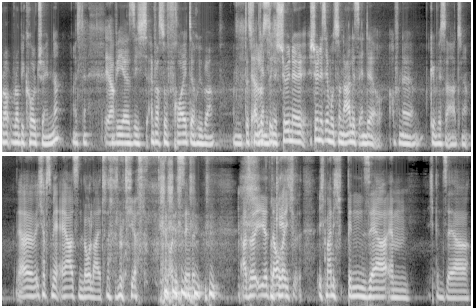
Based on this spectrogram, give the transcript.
Ro Robbie Coltrane, ne? Heißt der? Ja. Wie er sich einfach so freut darüber. Und das ja, fand ich ein schöne, schönes emotionales Ende auf eine gewisse Art, ja. Ja, ich habe es mir eher als ein Lowlight notiert, genau die Szene. also okay. auch, ich, ich meine, ich bin sehr ähm, ich bin sehr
